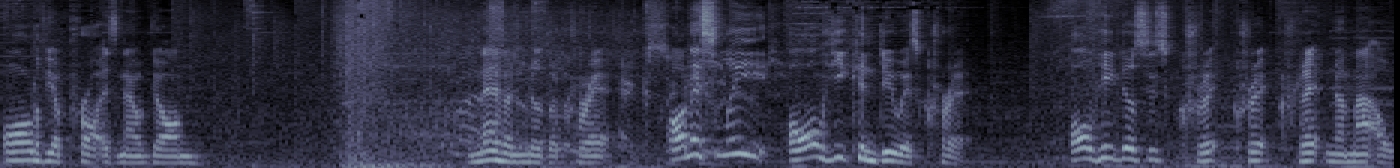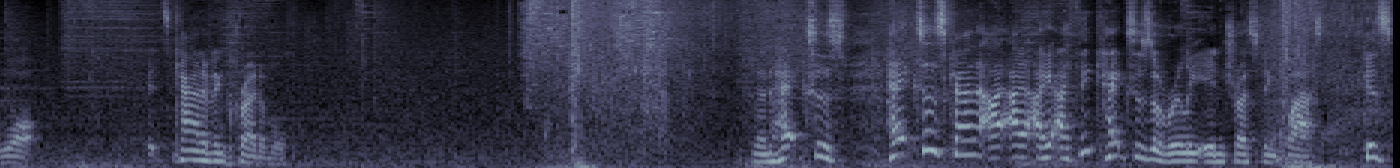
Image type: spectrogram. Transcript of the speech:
All of your prot is now gone. And there's another crit. Honestly, all he can do is crit. All he does is crit, crit, crit no matter what. It's kind of incredible. Then Hexes, Hexes kind of, I, I, I think Hex is a really interesting class because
